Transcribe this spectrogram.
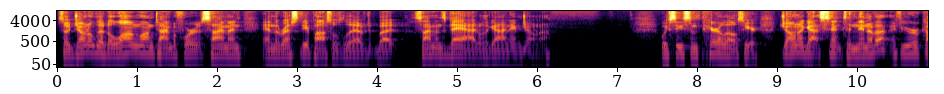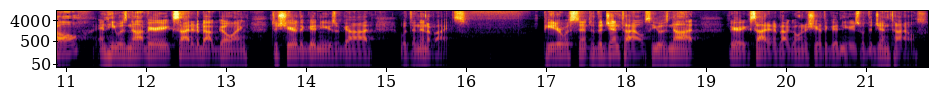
So Jonah lived a long, long time before Simon and the rest of the apostles lived, but Simon's dad was a guy named Jonah. We see some parallels here. Jonah got sent to Nineveh, if you recall, and he was not very excited about going to share the good news of God with the Ninevites. Peter was sent to the Gentiles. He was not very excited about going to share the good news with the Gentiles.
